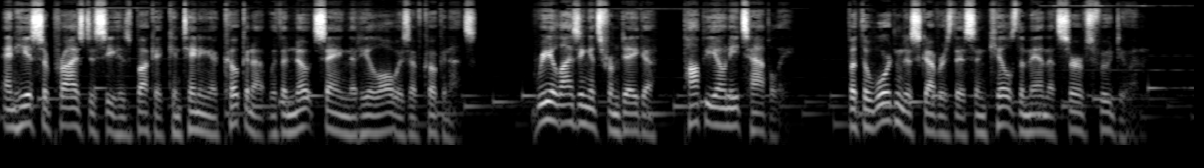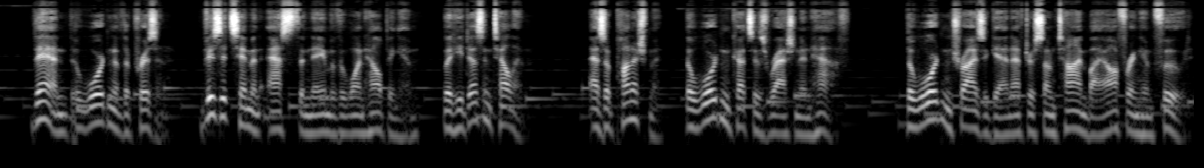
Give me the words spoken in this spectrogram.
and he is surprised to see his bucket containing a coconut with a note saying that he'll always have coconuts. Realizing it's from Dega, Papillon eats happily. But the warden discovers this and kills the man that serves food to him. Then, the warden of the prison visits him and asks the name of the one helping him, but he doesn't tell him. As a punishment, the warden cuts his ration in half. The warden tries again after some time by offering him food,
